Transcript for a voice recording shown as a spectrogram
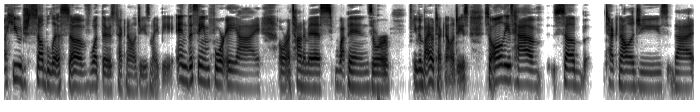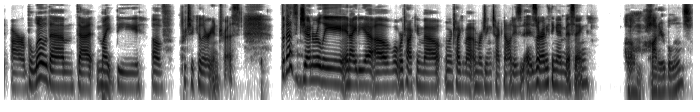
a huge sub list of what those technologies might be. And the same for AI or autonomous weapons or even biotechnologies. So all these have sub technologies that are below them that might be of particular interest. But that's generally an idea of what we're talking about when we're talking about emerging technologies. Is there anything I'm missing? Um, hot air balloons.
